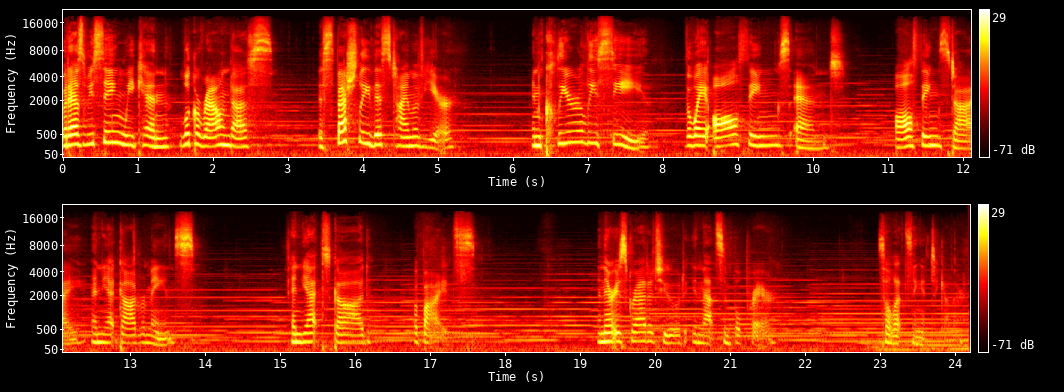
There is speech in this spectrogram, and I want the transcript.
But as we sing, we can look around us, especially this time of year, and clearly see the way all things end, all things die, and yet God remains. And yet God abides. And there is gratitude in that simple prayer. So let's sing it together.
